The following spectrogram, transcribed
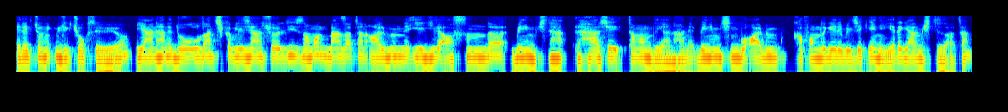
Elektronik müzik çok seviyor. Yani hani doğuludan çıkabileceğini söylediği zaman ben zaten albümle ilgili aslında benim için her şey tamamdı yani. Hani benim için bu albüm kafamda gelebilecek en iyi yere gelmişti zaten.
